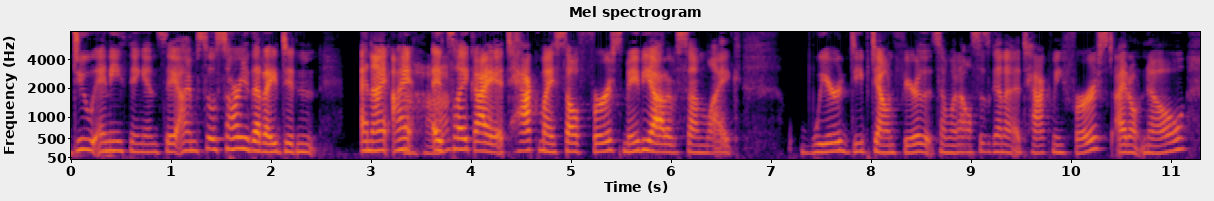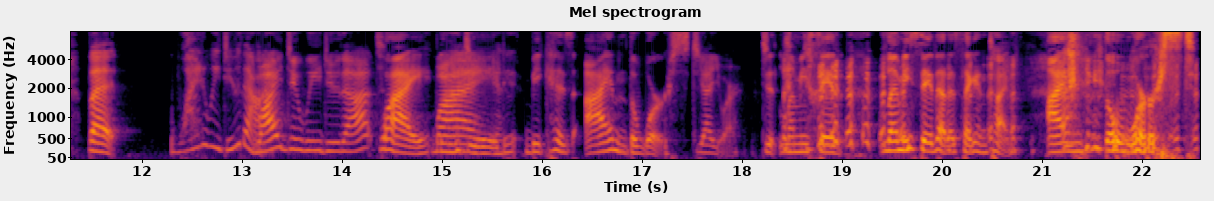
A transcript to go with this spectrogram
do anything and say, I'm so sorry that I didn't. And I, I Uh-huh. it's like I attack myself first, maybe out of some like weird deep down fear that someone else is going to attack me first. I don't know. But why do we do that? why do we do that? Why? Why? Indeed, because I'm the worst. Yeah, you are. D- let me say let me say that a second time. I'm the worst.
